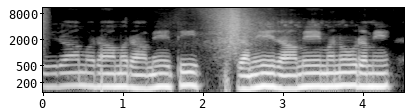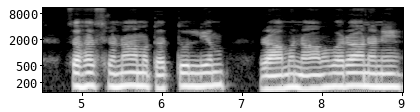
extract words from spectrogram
శ్రీరామ రామ రామేతి రమే రామే మనోరమే సహస్రనామ తత్తుల్యం రామనామవరాననే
